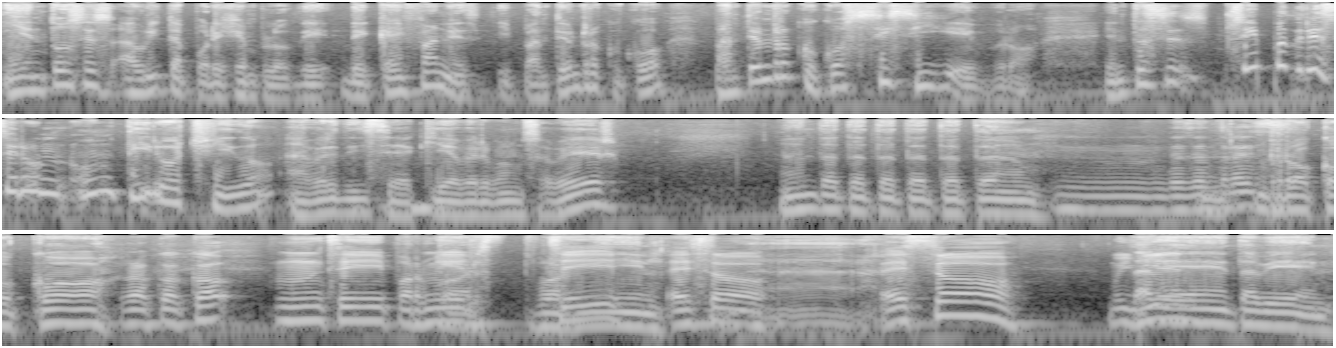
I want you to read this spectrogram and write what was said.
Y entonces, ahorita, por ejemplo, de, de Caifanes y Panteón Rococó, Panteón Rococó sí sigue, bro. Entonces, sí podría ser un, un tiro chido. A ver, dice aquí, a ver, vamos a ver. Ta, ta. Mm, desde el 3. Rococó. Rococó. Mm, sí, por mil. Por- por sí, mil. eso. Eso. Muy está bien. bien, está bien.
